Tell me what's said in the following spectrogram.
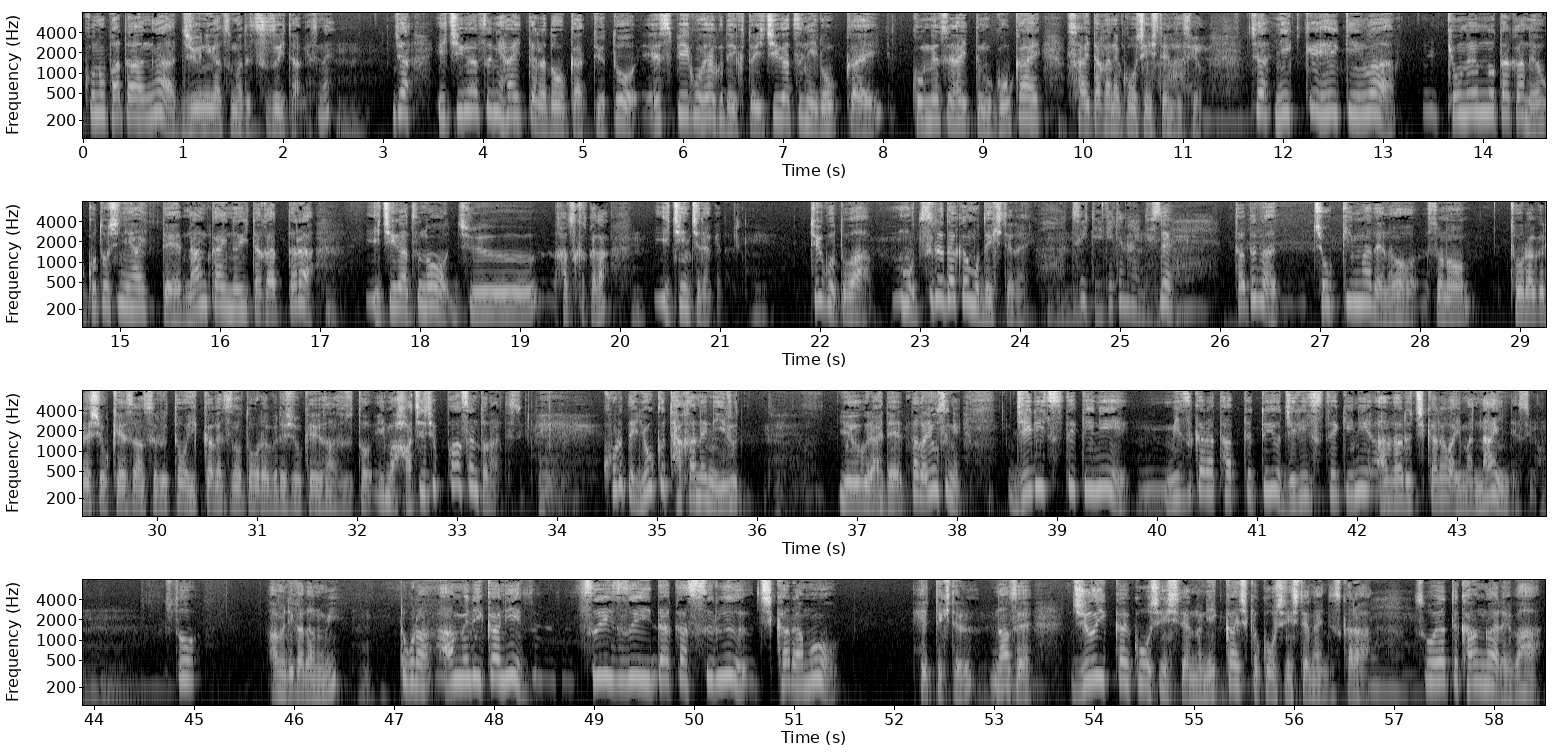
このパターンが12月まで続いたわけですね。じゃあ、1月に入ったらどうかっていうと、SP500 でいくと1月に6回、今月に入っても5回最高値更新してるんですよ。はい、じゃあ、日経平均は、去年の高値を今年に入って何回抜いたかったら、1月の10、20日かな、1日だけだ。ということは、もう連れ高もできてない。はあ、ついていけてないんですね。例えば直近までのその騰落レシオを計算すると、1か月の騰落レシオを計算すると、今80%なんですよ。これでよく高値にいるいうぐらいで、だから要するに、自律的に自ら立ってという自律的に上がる力は今ないんですよ。そうすると、アメリカ頼み、ところがアメリカに追随高する力も減ってきてる。なぜ11回更新してるのに1回しか更新してないんですから、そうやって考えれば、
